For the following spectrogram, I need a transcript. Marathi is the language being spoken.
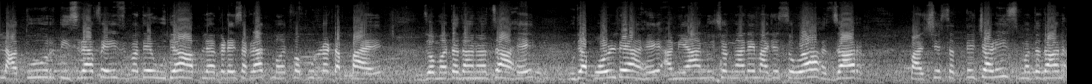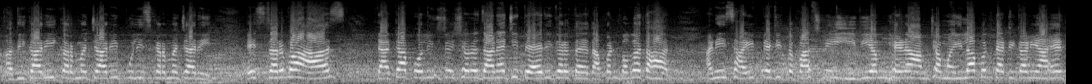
लातूर तिसऱ्या फेजमध्ये उद्या आपल्याकडे सगळ्यात महत्त्वपूर्ण टप्पा आहे जो मतदानाचा आहे. उद्या पोल डे आहे आणि या अनुषंगाने माझे सोळा हजार पाचशे सत्तेचाळीस मतदान अधिकारी कर्मचारी पोलीस कर्मचारी हे सर्व आज त्या त्या पोलिंग स्टेशनवर जाण्याची तयारी करत आहेत. आपण बघत आहात. आणि साहित्याची तपासणी ई व्ही एम घेणं आमच्या महिला पण त्या ठिकाणी आहेत.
